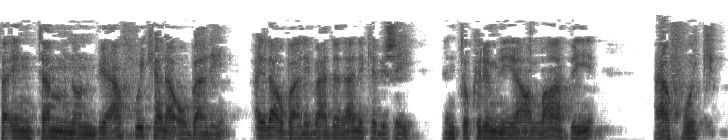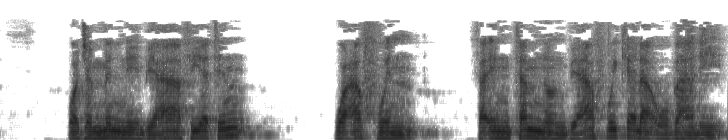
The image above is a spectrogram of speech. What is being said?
فإن تمن بعفوك لا أبالي. أي لا أبالي بعد ذلك بشيء. إن تكرمني يا الله بعفوك وجملني بعافية وعفو. فإن تمن بعفوك لا أبالي.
